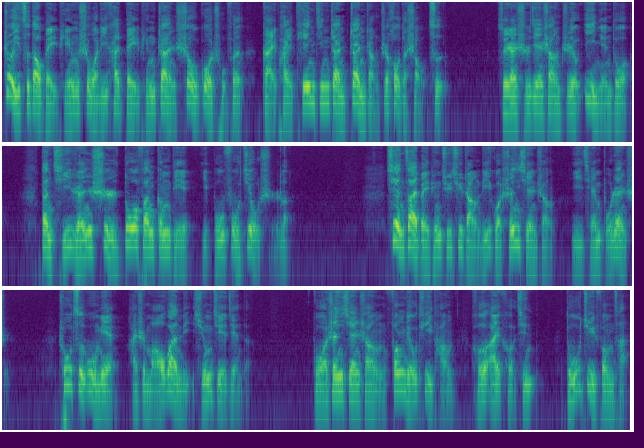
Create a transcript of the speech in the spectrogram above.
这一次到北平，是我离开北平站受过处分、改派天津站站长之后的首次。虽然时间上只有一年多，但其人事多番更迭，已不复旧时了。现在北平区区长李果深先生，以前不认识，初次晤面还是毛万里兄借鉴的。果深先生风流倜傥，和蔼可亲。独具风采，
